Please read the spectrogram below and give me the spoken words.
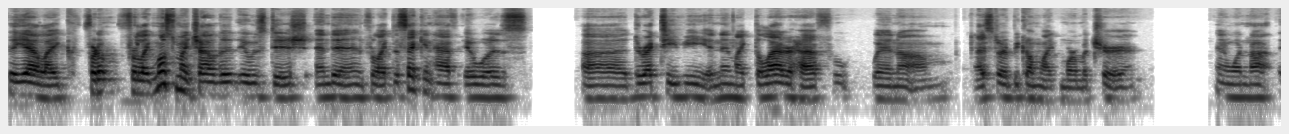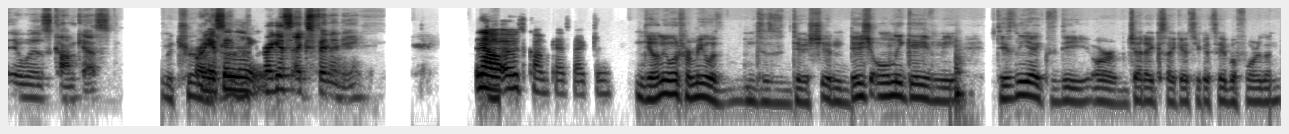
but yeah, like for for like most of my childhood, it was Dish, and then for like the second half, it was uh DirecTV, and then like the latter half, when um I started becoming like more mature and whatnot, it was Comcast, Mature. or I Yeah, guess, 'cause, like, or I guess Xfinity. No, it was Comcast back then. The only one for me was just Dish, and Dish only gave me Disney XD or Jetix, I guess you could say before then,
